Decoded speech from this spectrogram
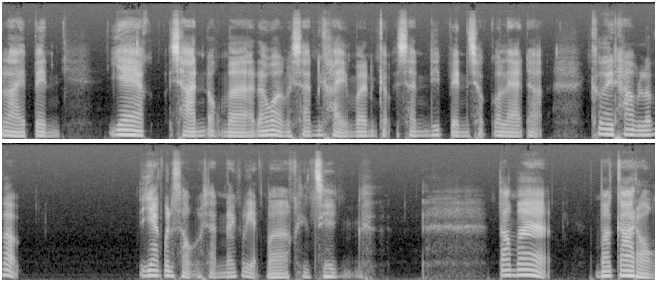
กลายเป็นแยกชั้นออกมาระหว่างชั้นไขมันกับชั้นที่เป็นช็อกโกแลตอะ เคยทำแล้วแบบแยกเป็นสองชั้นน่าเกลียดมากจริงๆ ต่อมามาการอง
